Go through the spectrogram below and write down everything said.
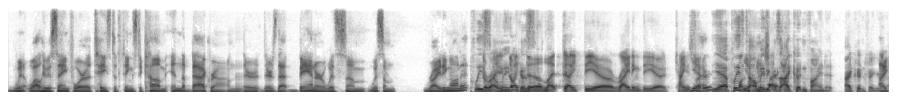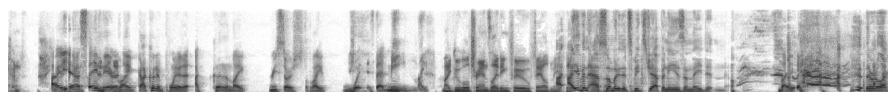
when while he was saying for a taste of things to come in the background there there's that banner with some with some writing on it Please The tell writing, me like because the like the uh, writing the uh, Chinese Yeah. letter. yeah, please tell me side. because I couldn't find it. I couldn't figure. It i out. couldn't I, yeah, same here. Like I couldn't point it. At, I couldn't like research like what does that mean? Like my google translating foo failed me I, I even asked somebody was that like, speaks Japanese and they didn't know. like they were like,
